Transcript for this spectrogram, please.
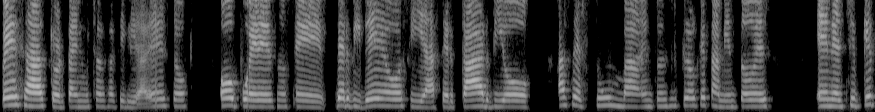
pesas, que ahorita hay muchas facilidades de esto, o puedes, no sé, ver videos y hacer cardio, hacer zumba, entonces creo que también todo es en el chip que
